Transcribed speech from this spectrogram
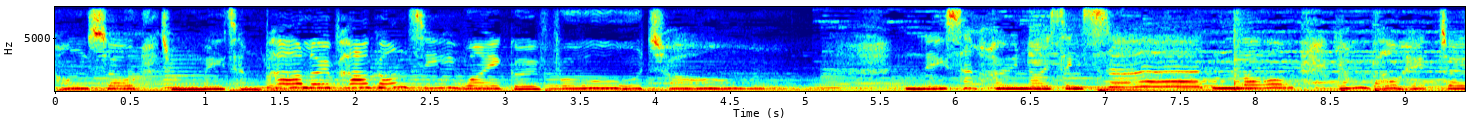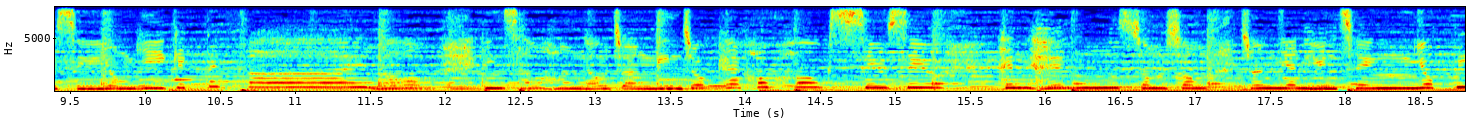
控诉。从未曾怕累怕讲，只畏惧苦衷。你失去耐性失落，饮饱吃醉是容易极的快乐。牵手看偶像连续剧，哭哭笑笑，轻轻松松，像人缘情欲变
